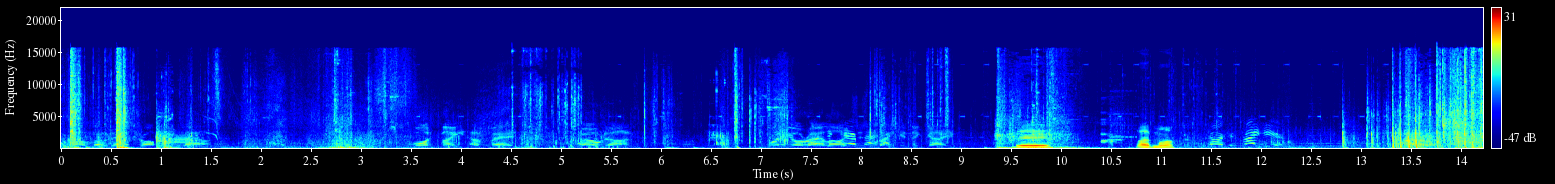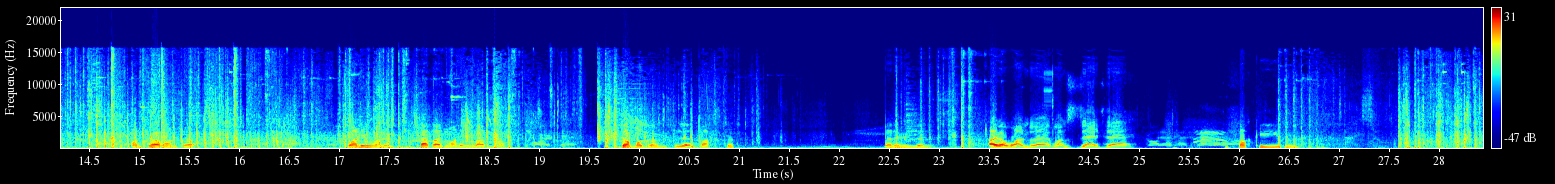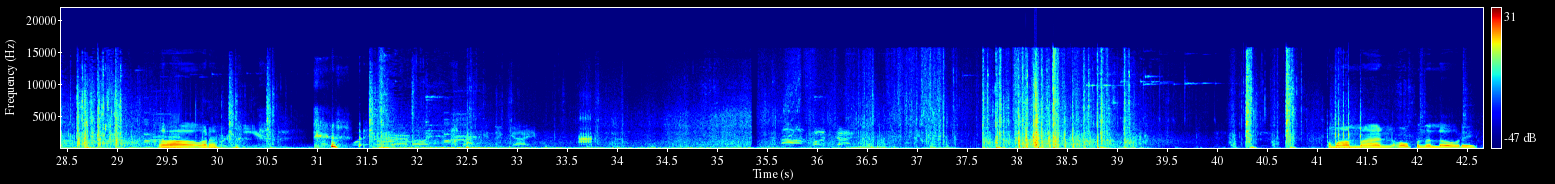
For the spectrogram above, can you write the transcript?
Got a loadout drop inbound. Squad mate avenged. Well done. One of your allies is back in the game. Uh, yeah. Live mark. One shot, one shot. One in, one in. That guy's one in, live mark. Got my gun, the little bastard. Got him, he's him. I got one there, one's dead there. The fuck are you doing? Oh, what a. One of your back in the game. Come on, man. Open the loading.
